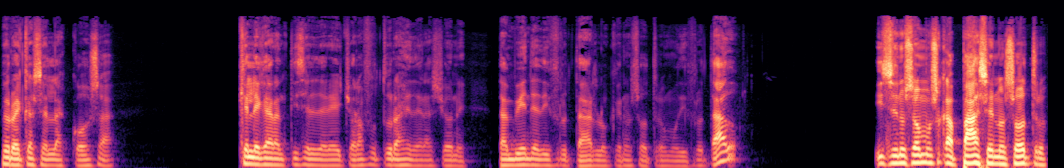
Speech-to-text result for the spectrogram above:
Pero hay que hacer las cosas que le garantice el derecho a las futuras generaciones también de disfrutar lo que nosotros hemos disfrutado. Y si no somos capaces nosotros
